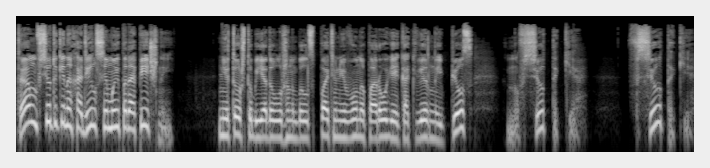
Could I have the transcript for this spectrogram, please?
Там все-таки находился мой подопечный. Не то чтобы я должен был спать у него на пороге, как верный пес, но все-таки... все-таки...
